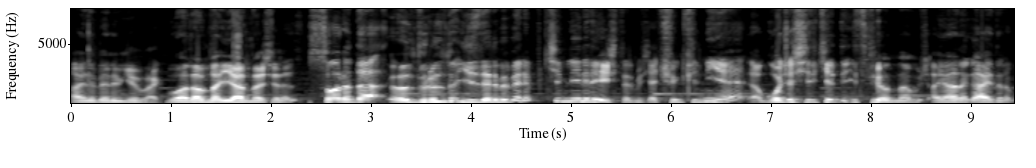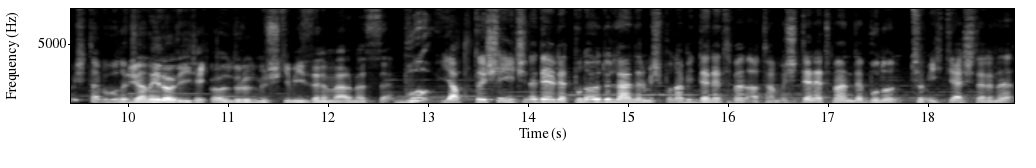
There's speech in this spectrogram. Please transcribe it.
Aynı benim gibi bak. Bu adamla iyi anlaşırız. Sonra da öldürüldü izlenimi verip kimliğini değiştirmiş. Ya çünkü niye? Ya koca şirketi ispiyonlamış, ayağını kaydırmış. Tabi bunu canıyla ödeyecek. Öldürülmüş gibi izlenim vermezse. Bu yaptığı şey için de devlet bunu ödüllendirmiş. Buna bir denetmen atamış. Denetmen de bunun tüm ihtiyaçlarını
